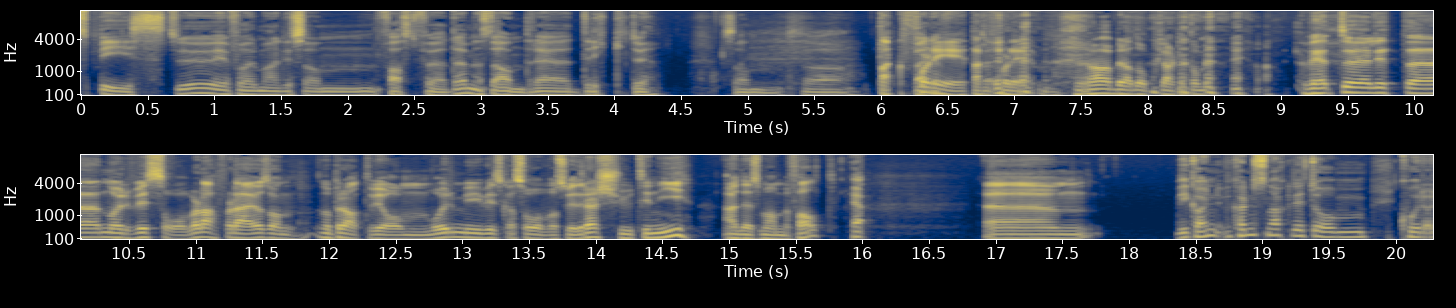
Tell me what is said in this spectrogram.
spiser du i form av litt sånn fast føde, mens det andre drikker du. Sånn, så Takk for det, takk for det. Ja, bra du oppklarte, Tommy. Vet du litt eh, når vi sover, da? For det er jo sånn, nå prater vi om hvor mye vi skal sove osv. Sju til ni er det som er anbefalt. Ja. Um, Vi kan, vi kan snakke litt om hvor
